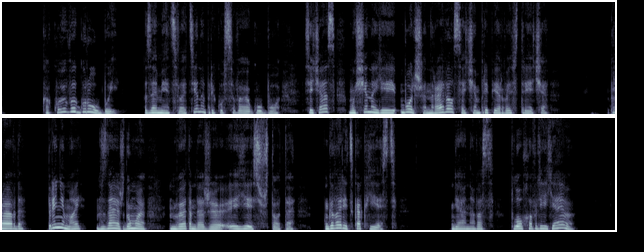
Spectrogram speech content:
Какой вы грубый, заметила Тина, прикусывая губу. Сейчас мужчина ей больше нравился, чем при первой встрече. «Правда. Принимай. Знаешь, думаю, в этом даже есть что-то. Говорить как есть. Я на вас плохо влияю?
